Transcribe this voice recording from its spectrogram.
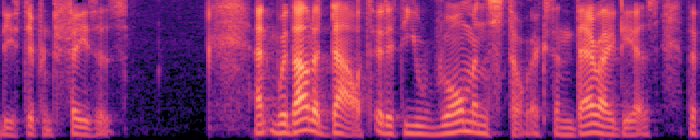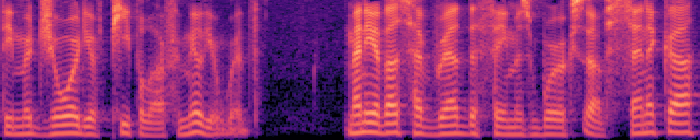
these different phases. And without a doubt, it is the Roman Stoics and their ideas that the majority of people are familiar with. Many of us have read the famous works of Seneca,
